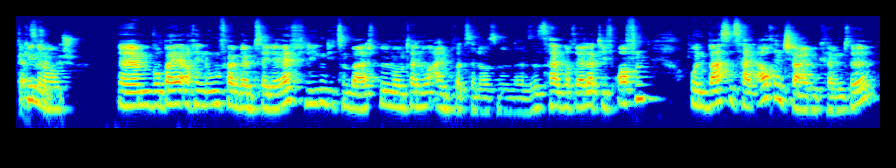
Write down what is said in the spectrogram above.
Ganz genau. typisch. Ähm, wobei auch in den Umfragen beim CDF liegen die zum Beispiel momentan nur 1% auseinander. Das ist halt noch relativ offen. Und was es halt auch entscheiden könnte,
